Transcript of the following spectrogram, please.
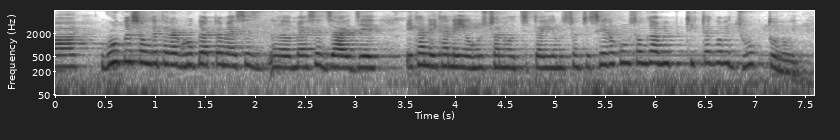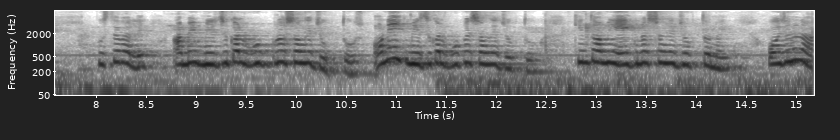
বা গ্রুপের সঙ্গে থাকা গ্রুপে একটা মেসেজ মেসেজ যায় যে এখানে এখানে এই অনুষ্ঠান হচ্ছে, তাই এই অনুষ্ঠান হচ্ছে, সেরকম সঙ্গে আমি ঠিকঠাকভাবে যুক্ত নই। বুঝতে পারলে? আমি মিউজিক্যাল গ্রুপগুলোর সঙ্গে যুক্ত, অনেক মিউজিক্যাল গ্রুপের সঙ্গে যুক্ত, কিন্তু আমি এইগুলোর সঙ্গে যুক্ত নই। ওই জন্য না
